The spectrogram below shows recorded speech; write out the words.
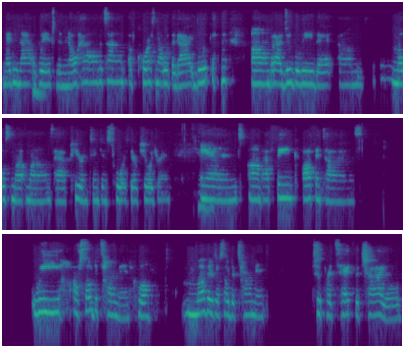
maybe not mm-hmm. with the know-how all the time. Of course, not with the guidebook. um, but I do believe that um, most moms have pure intentions towards their children. Yeah. And um, I think oftentimes we are so determined. Well, mothers are so determined to protect the child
